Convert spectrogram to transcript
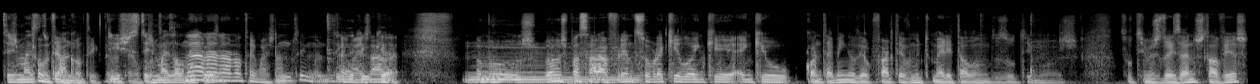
tens mais. Meter mano, contigo. Diz, se tens mais alguma não, coisa. Não, não, não tenho mais nada. Não tenho, não tenho mais que nada. é. Vamos, vamos passar à frente sobre aquilo em que, em que o, quanto a mim, o Diogo Faro teve muito mérito ao longo dos últimos, dos últimos dois anos, talvez,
